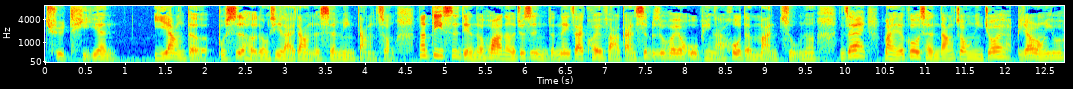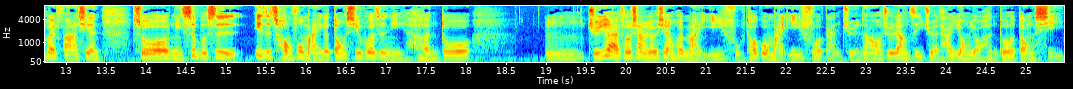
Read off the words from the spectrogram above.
去体验一样的不适合的东西来到你的生命当中。那第四点的话呢，就是你的内在匮乏感是不是会用物品来获得满足呢？你在买的过程当中，你就会比较容易会发现，说你是不是一直重复买一个东西，或者是你很多，嗯，举例来说，像有一些人会买衣服，透过买衣服的感觉，然后去让自己觉得他拥有很多的东西。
